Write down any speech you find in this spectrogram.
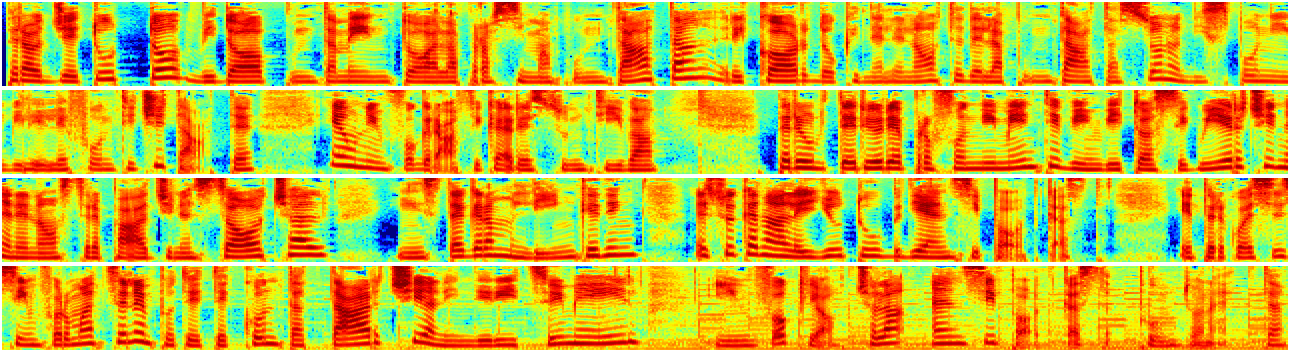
Per oggi è tutto, vi do appuntamento alla prossima puntata. Ricordo che nelle note della puntata sono disponibili le fonti citate e un'infografica riassuntiva. Per ulteriori approfondimenti vi invito a seguirci nelle nostre pagine social, Instagram, LinkedIn e sul canale YouTube di NC Podcast. E per qualsiasi informazione potete contattarci all'indirizzo email info-ncpodcast.net.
